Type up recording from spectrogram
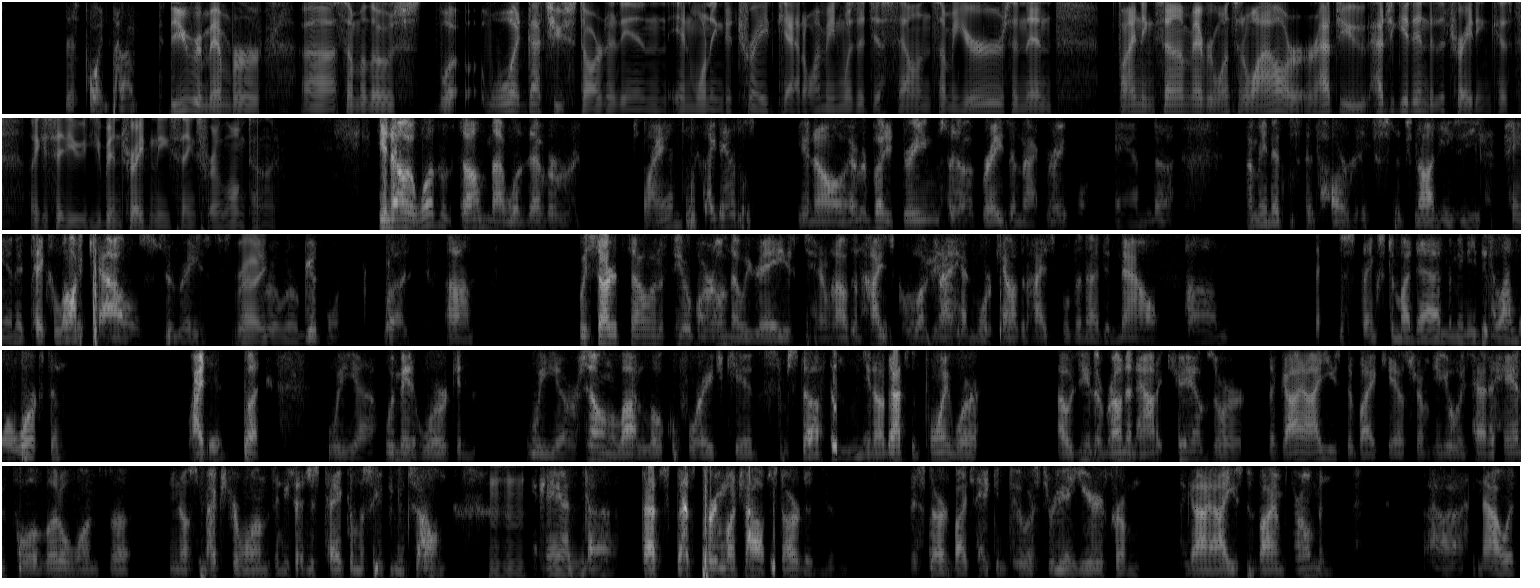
this point in time. Do you remember uh, some of those? What what got you started in in wanting to trade cattle? I mean, was it just selling some of yours and then finding some every once in a while, or, or how'd you how'd you get into the trading? Because, like you said, you you've been trading these things for a long time. You know, it wasn't something that was ever planned. I guess you know everybody dreams of raising that great one, and uh, I mean, it's it's hard. It's it's not easy, and it takes a lot of cows to raise right. a real, real good one. But um, we started selling a few of our own that we raised. And when I was in high school, I mean, I had more cows in high school than I did now. Um, just thanks to my dad. I mean, he did a lot more work than I did, but we uh, we made it work, and we are selling a lot of local 4-H kids some stuff. And you know, that's the point where I was either running out of calves or the guy I used to buy calves from, he always had a handful of little ones, uh, you know, some extra ones, and he said, just take them and see if you can sell them. Mm-hmm. And uh, that's that's pretty much how it started. And it started by taking two or three a year from the guy I used to buy them from, and uh, now it's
